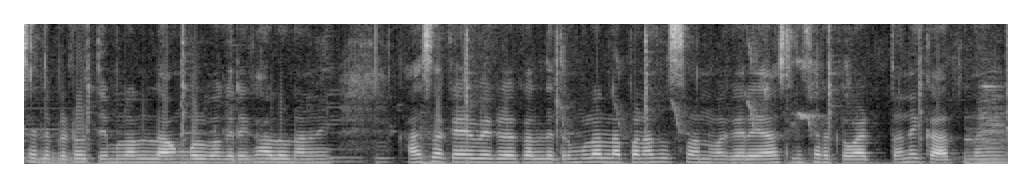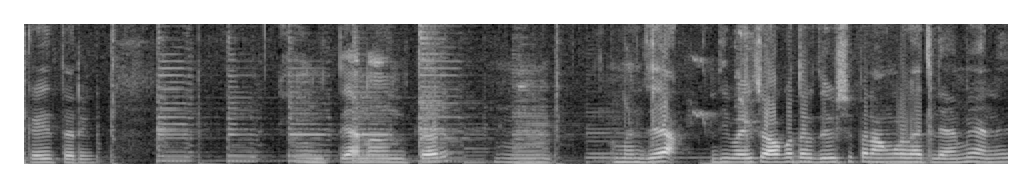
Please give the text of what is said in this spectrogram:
सेलिब्रेट होते. मुलांना आंघोळ वगैरे घालून आणि असं काही वेगळं कळलं तर मुलांना पण असं सण वगैरे असल्यासारखं वाटतं नाही का? नवीन काहीतरी. त्यानंतर म्हणजे दिवाळीच्या अगोदर दिवशी पण आंघोळ घातली आम्ही आणि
